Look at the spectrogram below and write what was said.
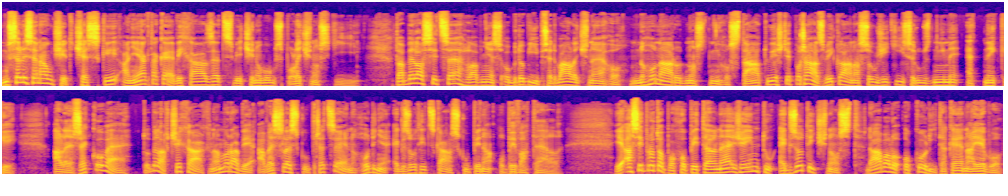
Museli se naučit česky a nějak také vycházet s většinovou společností. Ta byla sice hlavně z období předválečného mnohonárodnostního státu ještě pořád zvyklá na soužití s různými etniky, ale řekové to byla v Čechách, na Moravě a ve Slesku přece jen hodně exotická skupina obyvatel. Je asi proto pochopitelné, že jim tu exotičnost dávalo okolí také najevo,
